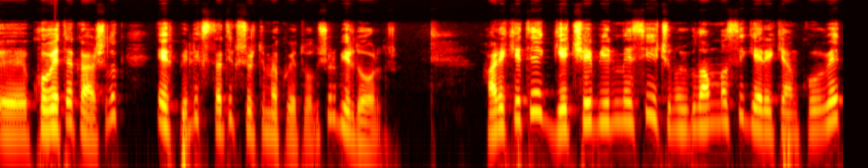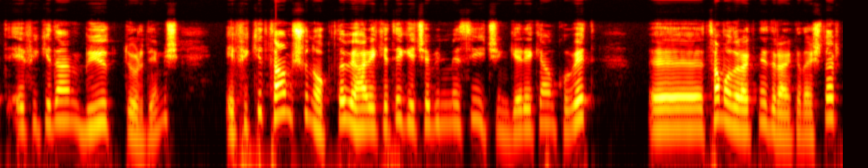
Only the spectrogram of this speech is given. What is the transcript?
e, kuvvete karşılık F1'lik statik sürtünme kuvveti oluşur. Bir doğrudur. Harekete geçebilmesi için uygulanması gereken kuvvet F2'den büyüktür demiş. F2 tam şu nokta ve harekete geçebilmesi için gereken kuvvet e, tam olarak nedir arkadaşlar?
